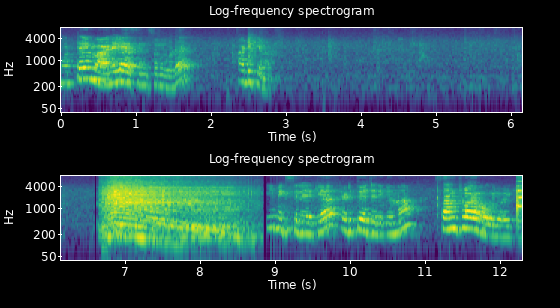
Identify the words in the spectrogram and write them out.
മുട്ടയും വാനില എസൻസും കൂടെ അടിക്കണം. ഈ മിക്സിലേക്ക് എടുത്തു വെച്ചിരിക്കുന്ന സൺഫ്ലവർ ഓയിൽ ഒഴിക്കുക.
